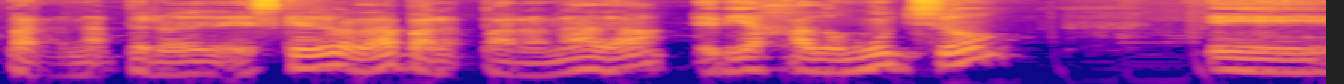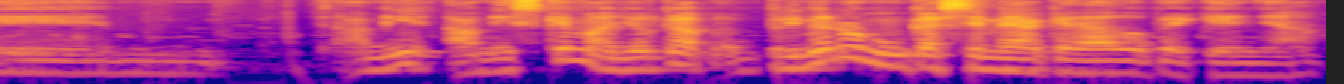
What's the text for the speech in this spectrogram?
para pero es que es verdad, para, nada. He viajado mucho. Eh, a, mí, a mí es que Mallorca, primero nunca se me ha quedado pequeña.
